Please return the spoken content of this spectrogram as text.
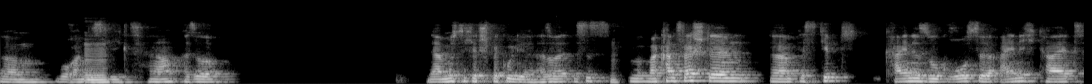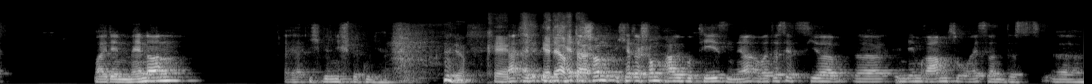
ähm, woran mhm. das liegt. Ja, also ja, müsste ich jetzt spekulieren. Also es ist, mhm. man kann feststellen, äh, es gibt keine so große Einigkeit bei den Männern. Äh, ich will nicht spekulieren. Ja, okay. ja, also ich, hätte schon, ich hätte schon ein paar Hypothesen, ja, aber das jetzt hier äh, in dem Rahmen zu äußern, das äh,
